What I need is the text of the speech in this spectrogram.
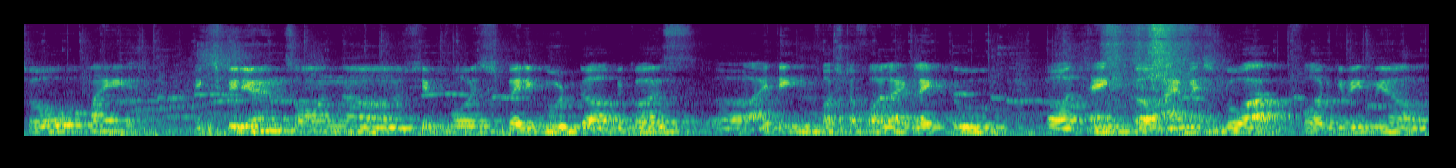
So my experience on ship was very good because I think first of all I'd like to uh, thank uh, IMS Goa for giving me an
